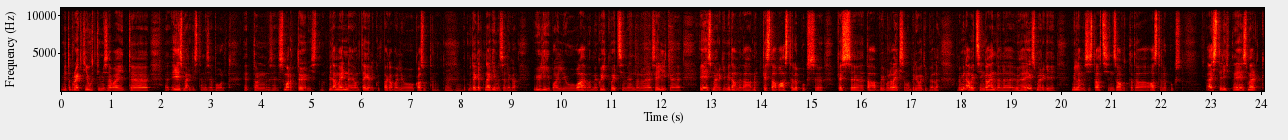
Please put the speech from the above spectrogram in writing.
mitte projekti juhtimise, vaid äh, eesmärgistamise poolt, et on see smart tööriist, noh, mida ma enne ei olnud tegelikult väga palju kasutanud mm. -hmm. et me tegelikult nägime sellega ülipalju vaeva, me kõik võtsime endale ühe selge eesmärgi, mida me taha-, noh, kes tahab aasta lõpuks, kes tahab võib-olla väiksema perioodi peale, aga mina võtsin ka endale ühe eesmärgi, mille ma siis tahtsin saavutada aasta lõpuks hästi lihtne eesmärk,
